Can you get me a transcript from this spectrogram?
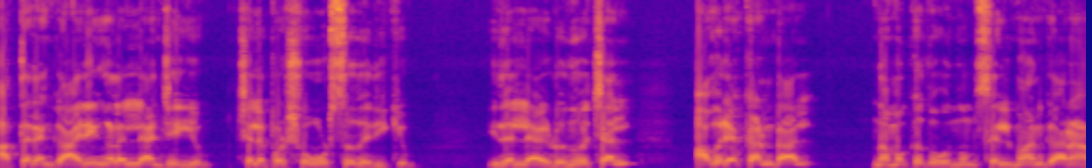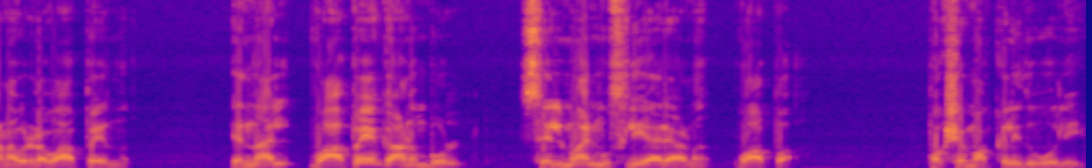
അത്തരം കാര്യങ്ങളെല്ലാം ചെയ്യും. ചിലപ്പോൾ ഷോർട്സ് ധരിക്കും. ഇതെല്ലാം ഇടും. എന്ന് വെച്ചാൽ അവരെ കണ്ടാൽ നമുക്ക് തോന്നും സൽമാൻ ഖാനാണ് അവരുടെ വാപ്പയെന്ന് എന്നാൽ വാപ്പയെ കാണുമ്പോൾ സൽമാൻ മുസ്ലിയാരാണ് വാപ്പ. പക്ഷെ മക്കൾ ഇതുപോലെയും.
